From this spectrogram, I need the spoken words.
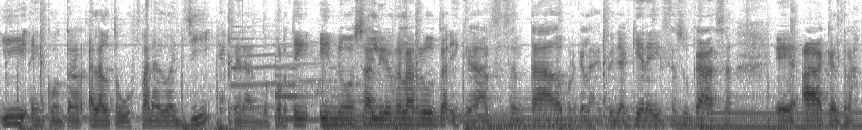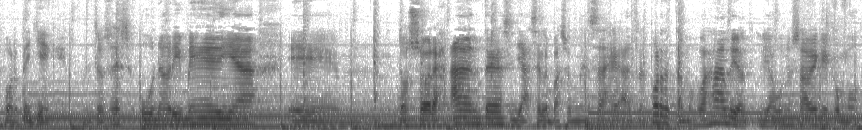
y encontrar al autobús parado allí esperando por ti y no salir de la ruta y quedarse sentado porque la gente ya quiere irse a su casa eh, a que el transporte llegue. Entonces una hora y media, eh, dos horas antes ya se le pasó un mensaje al transporte, estamos bajando y ya uno sabe que como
